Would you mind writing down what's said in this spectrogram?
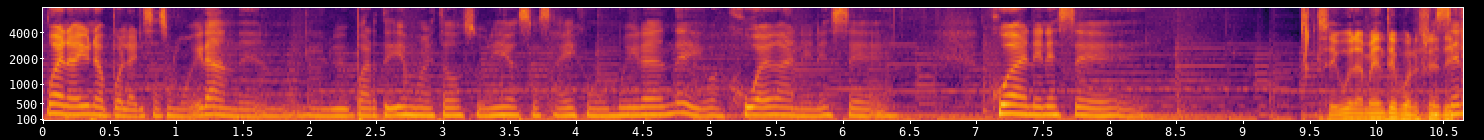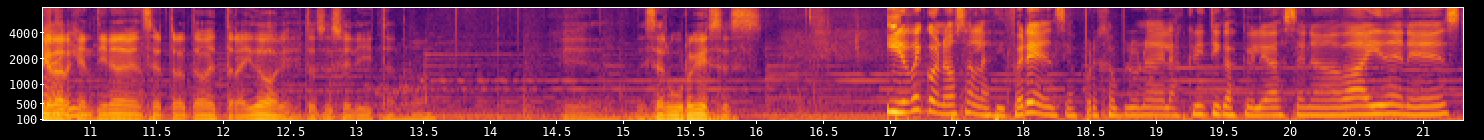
Bueno, hay una polarización muy grande. en El bipartidismo en Estados Unidos es ahí como muy grande y bueno, juegan en ese. Juegan en ese. Seguramente por el frente izquierda argentina deben ser tratados de traidores estos socialistas, ¿no? Eh, de ser burgueses. y reconocen las diferencias. Por ejemplo, una de las críticas que le hacen a Biden es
